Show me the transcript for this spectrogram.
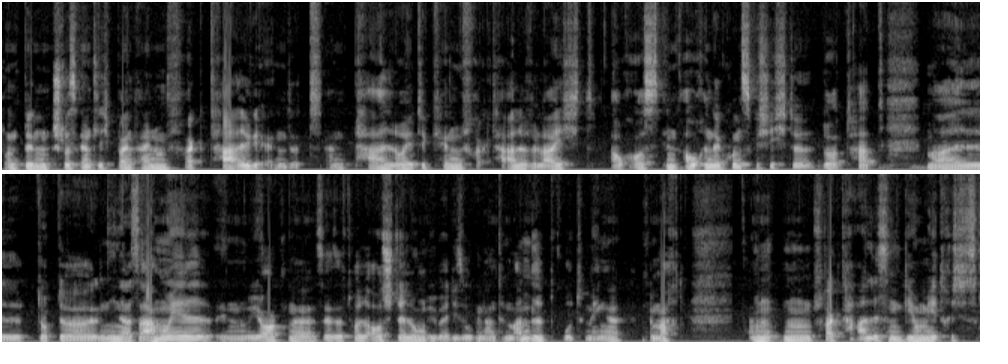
und bin schlussendlich bei einem Fraktal geendet. Ein paar Leute kennen Fraktale vielleicht auch aus in, auch in der Kunstgeschichte. Dort hat mal Dr. Nina Samuel in New York eine sehr, sehr tolle Ausstellung über die sogenannte Mandelbrotmenge gemacht. Und ein Fraktal ist ein geometrisches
